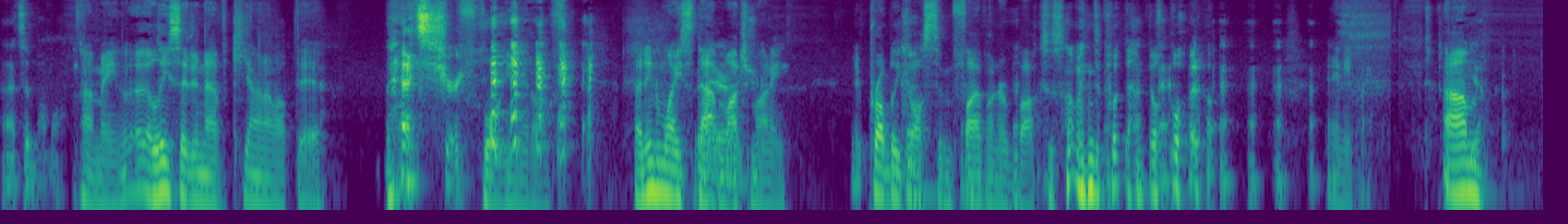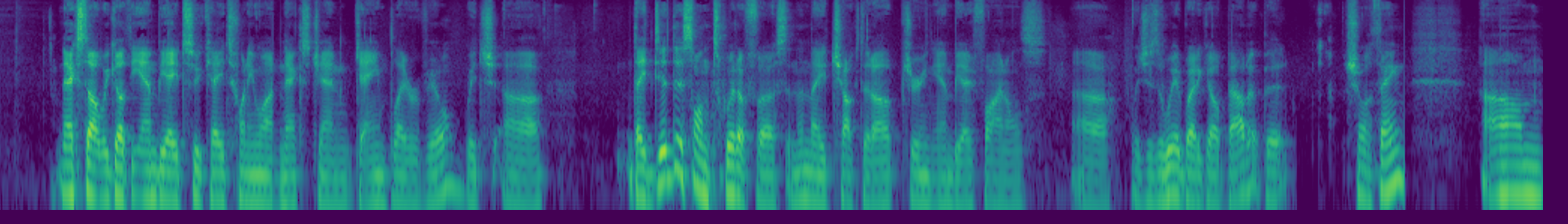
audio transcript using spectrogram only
That's a bummer. I mean, at least they didn't have Keanu up there That's true. flogging it off. They didn't waste that much true. money. It probably cost them 500 bucks or something to put that billboard up. Anyway. Um, Next up, we got the NBA 2K21 next gen gameplay reveal, which uh, they did this on Twitter first and then they chucked it up during the NBA finals, uh, which is a weird way to go about it, but sure thing. Um,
